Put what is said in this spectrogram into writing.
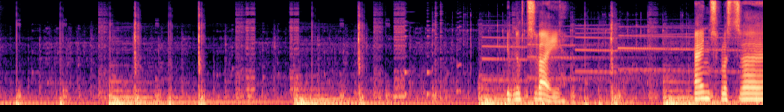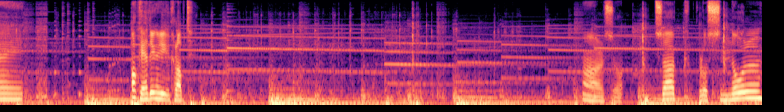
Gibt nur zwei. Eins plus zwei. Okay, hat irgendwie geklappt. Also, zack, plus 0,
